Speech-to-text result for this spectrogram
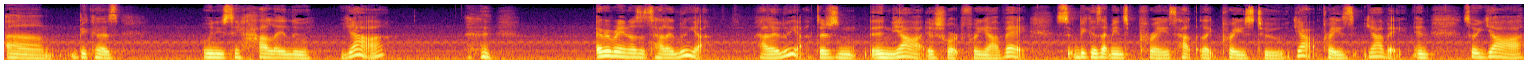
um, because when you say Hallelujah, everybody knows it's Hallelujah Hallelujah. There's and Yah is short for Yahweh, so because that means praise, like praise to Yah, praise Yahweh, and so Yah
